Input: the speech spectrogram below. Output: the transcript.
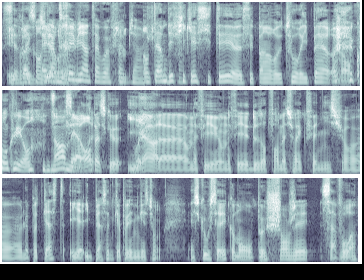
C'est et vrai qu'en Elle est dire, termes- très bien ta voix, Flavien. En termes d'efficacité, euh, c'est pas un retour hyper Non. concluant. Non, c'est mais marrant après- parce que hier, on, a fait, on a fait deux heures de formation avec Fanny sur euh, le podcast et il y a une personne qui a posé une question. Est-ce que vous savez comment on peut changer sa voix?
